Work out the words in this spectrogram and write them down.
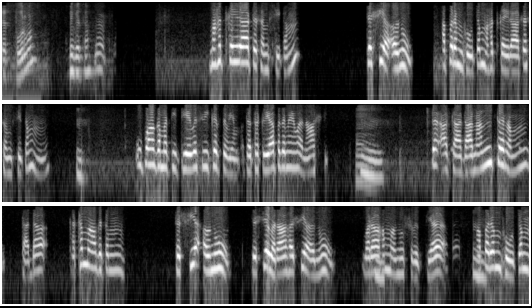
तत्पूर्वम् अनुगतं हम्म. महत्कैरातसंस्थितं तस्य अणु अपरं भूतं महत्कैरातसंस्थितं उपागमत् इत्येव स्वीकर्तव्यं तत्र क्रियापदमेव नास्ति तदनन्तरं तदा कथम् आगतं तस्य अणु तस्य वराहस्य अणु वराहम् अनुसृत्य अपरं भूतं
